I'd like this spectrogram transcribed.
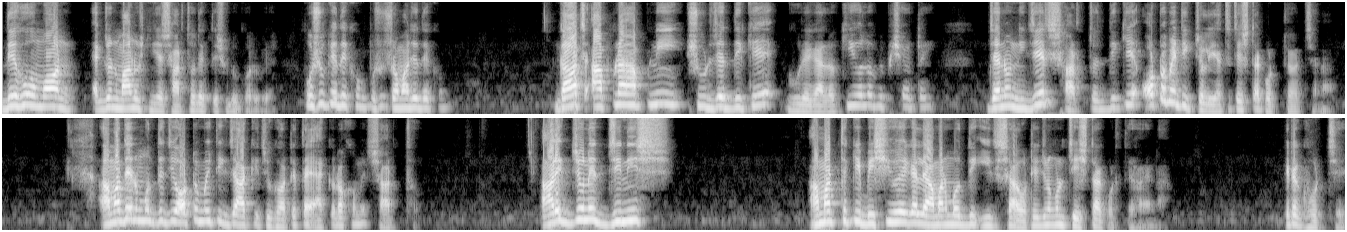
দেহ, মন একজন মানুষ নিজের স্বার্থ দেখতে শুরু করবে। পশুকে দেখুন, পশু সমাজে দেখুন। গাছ আপনা আপনি সূর্যের দিকে ঘুরে গেল। কি হলো বিষয়টাই? যেন নিজের স্বার্থের দিকে অটোমেটিক চলে যাচ্ছে, চেষ্টা করতে হচ্ছে না। আমাদের মধ্যে যে অটোমেটিক যা কিছু ঘটে তা এক রকমের স্বার্থ। আরেকজনের জিনিস আমার থেকে বেশি হয়ে গেলে আমার মধ্যে ঈর্ষা ওঠে জন্য কোনো চেষ্টা করতে হয় না। এটা ঘটছে।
